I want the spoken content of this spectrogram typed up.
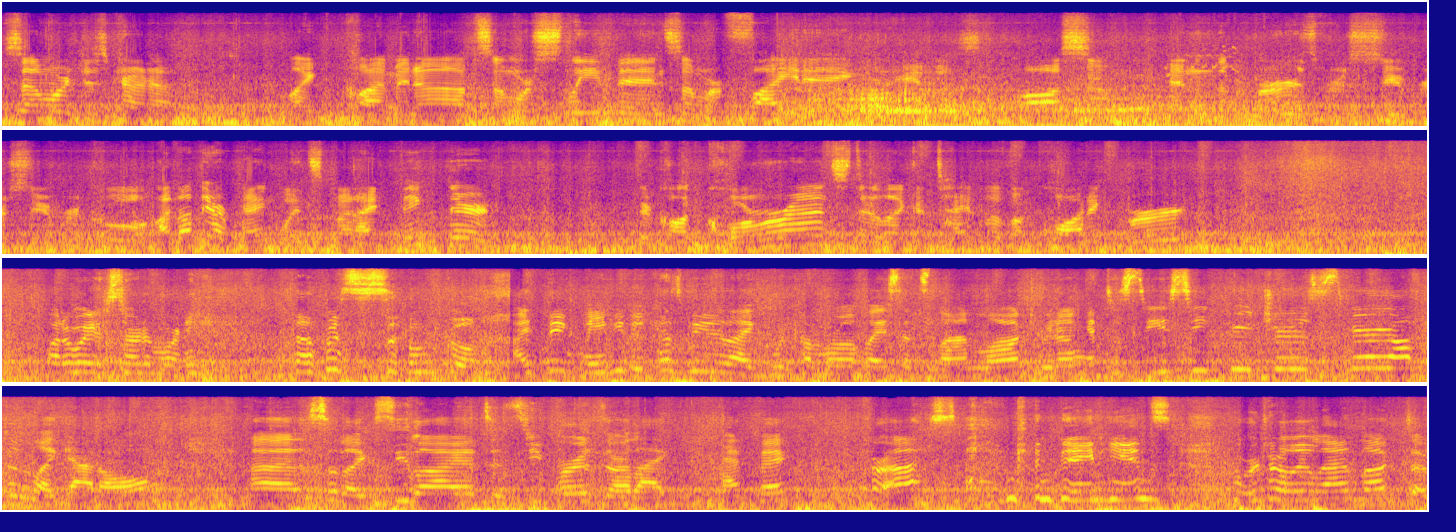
some were just kind of like climbing up some were sleeping some were fighting. It was awesome. And the birds were super, super cool. I thought they were penguins, but I think they're they're called cormorants. They're like a type of aquatic bird. What a way to start a morning. That was so cool. I think maybe because we like would come from a place that's landlocked, we don't get to see sea creatures very often, like at all. Uh, so like sea lions and seabirds are like epic for us Canadians who are totally landlocked. So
